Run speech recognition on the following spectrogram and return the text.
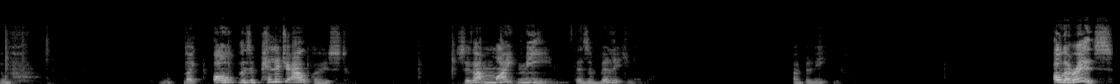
oof. like oh, there's a pillager outpost. So that might mean there's a village nearby. I believe. Oh, there is.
